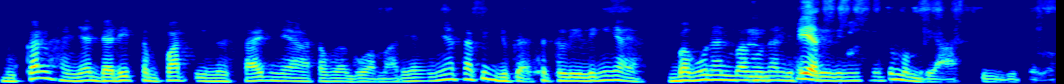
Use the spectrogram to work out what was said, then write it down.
bukan hanya dari tempat inner side-nya atau gua Marianya tapi juga sekelilingnya ya bangunan-bangunan di hmm, iya. sekelilingnya yes. itu memberi arti gitu loh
